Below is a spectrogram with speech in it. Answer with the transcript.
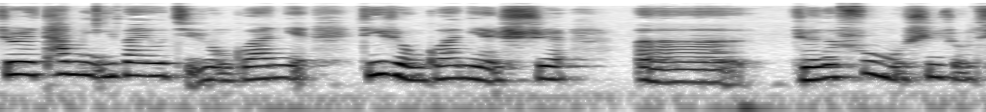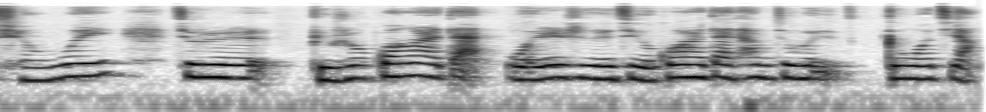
就是他们一般有几种观念。第一种观念是，呃。觉得父母是一种权威，就是比如说官二代，我认识的几个官二代，他们就会跟我讲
